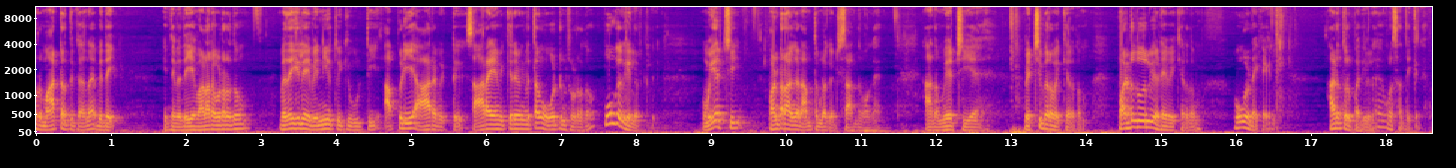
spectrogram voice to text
ஒரு மாற்றத்துக்கான விதை. இந்த விதையை வளர விடுறதும் விதையிலே வெந்நியை தூக்கி ஊற்றி அப்படியே ஆற விட்டு சாராயம் விற்கிறவங்களுக்கு தான் ஓட்டுன்னு சொல்கிறதும் உங்கள் கையில் இருக்குது. முயற்சி பண்ணுறாங்க நாம் தமிழர் கட்சி சார்ந்தவங்க. அந்த முயற்சியை வெற்றி பெற வைக்கிறதும் படுதோல்வி அடைய வைக்கிறதும் உங்களுடைய கையில். அடுத்த ஒரு பதிவில் உங்களை சந்திக்கிறேன்.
